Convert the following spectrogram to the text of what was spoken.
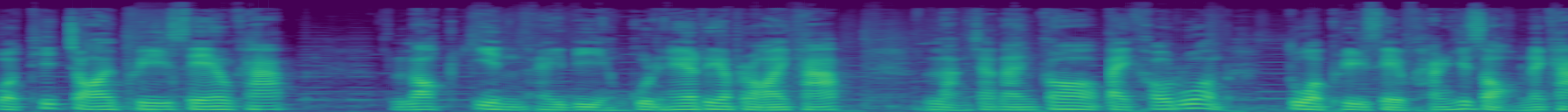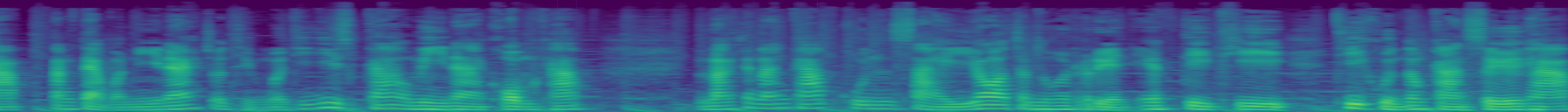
กดที่ Joy Pre-Sale ครับล็อกอิน ID ของคุณให้เรียบร้อยครับ หลังจากนั้นก็ไปเข้าร่วมตัว Pre-Sale ครั้งที่ 2 นะครับ ตั้งแต่วันนี้นะ จนถึงวันที่ 29 มีนาคมครับ หลังจากนั้นครับคุณใส่ยอดจำนวนเหรียญ FTT ที่คุณต้องการซื้อครับ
